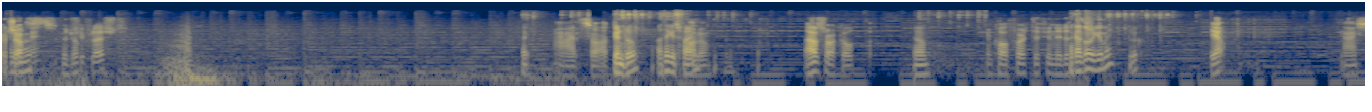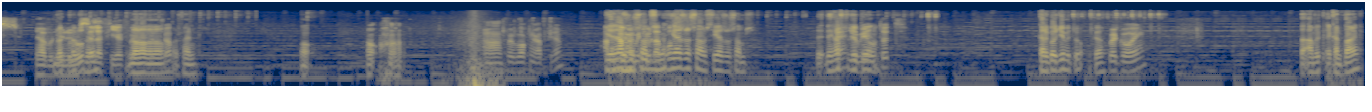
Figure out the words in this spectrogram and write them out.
Good job. Nice. Good job. She flashed. Ah, it's so hard. Can do. I think it's fine. Follow. I have Sparkle. Yeah. Can call for it if you need I it. can go, Yuumi. Look. Yeah. Nice. You have Look, any look, rules? Still. No, no, no, no, job. it's fine. Oh. Oh, We're walking up here. He I'm has no coming with sums, he has no sums, he has no sums. They, they have Okay, to Yuumi do it. Can I go Yuumi too? Okay. We're going. I'm, I can tank.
